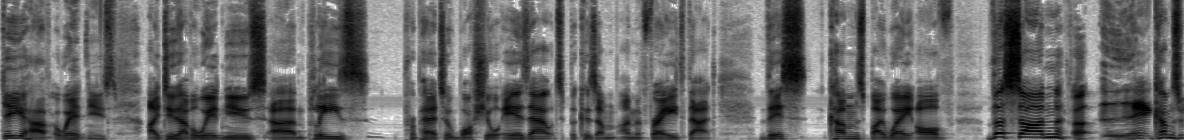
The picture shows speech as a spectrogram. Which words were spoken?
Do you have a weird news? I do have a weird news. Um, please prepare to wash your ears out because I'm I'm afraid that this comes by way of the sun. Uh, uh. it comes. Uh,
